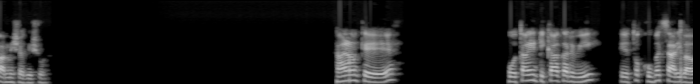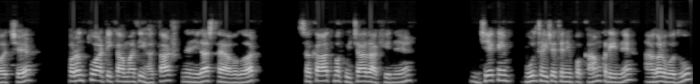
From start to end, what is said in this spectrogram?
પામી શકીશું. કારણ કે પોતાની ટીકા કરવી એ તો ખૂબ જ સારી બાબત છે. પરંતુ આ ટીકામાંથી હતાશ અને નિરાશ થયા વગર સકારાત્મક વિચાર રાખીને જે કંઈ ભૂલ થઈ છે તેની પર કામ કરીને આગળ વધવું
